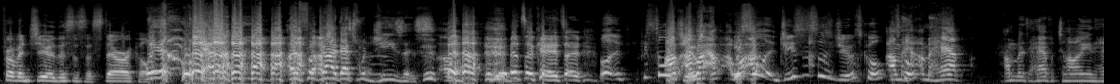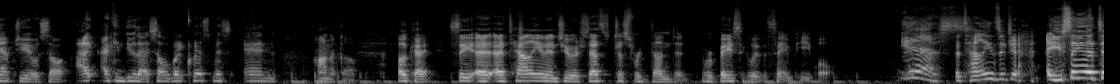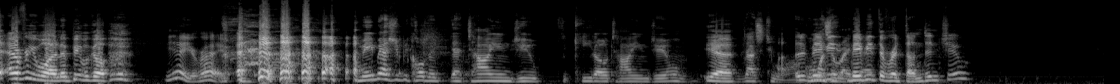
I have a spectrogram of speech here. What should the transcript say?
From a Jew, this is hysterical. Wait, I forgot. That's what Jesus. Um, That's okay. It's a, well, he's still a Jew. I'm- I'm- I'm- still- Jesus is a Jew. It's cool. It's I'm cool. I'm half I'm a half Italian, half Jew, so I, I can do that. I celebrate Christmas and Hanukkah. Okay, see, uh, Italian and Jewish, that's just redundant. We're basically the same people. Yes. Italians and Jew- you say that to everyone, and people go, "Yeah, you're right." Maybe I should be called the, the Italian Jew, the keto Italian Jew. yeah, That's too long. Who wants maybe maybe that? the redundant Jew.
